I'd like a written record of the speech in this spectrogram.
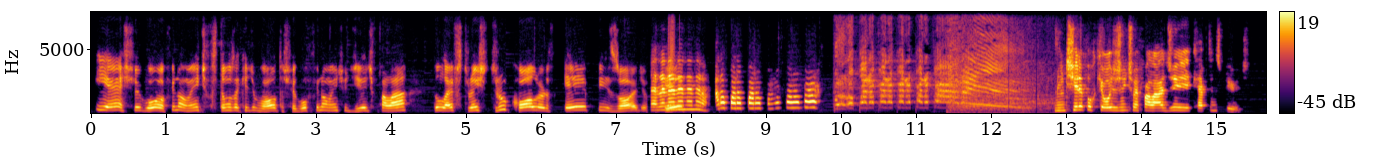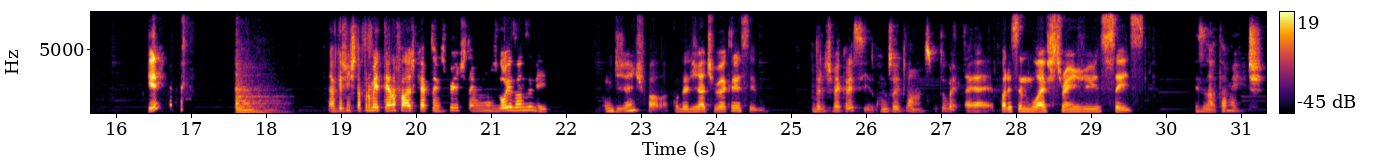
E é, chegou, finalmente, estamos aqui de volta. Chegou finalmente o dia de falar do Life Strange True Colors episódio. Não, não, não, não, não, não. Para, para, para, para, para, para. Para, para, para, para, para, para! Mentira, porque hoje a gente vai falar de Captain Spirit. Quê? É que a gente tá prometendo falar de Captain Spirit tem uns dois anos e meio. Um dia a gente fala, quando ele já tiver crescido. Quando ele tiver crescido, com 18 anos. Muito bem. É, parecendo no Life Strange 6. Exatamente.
